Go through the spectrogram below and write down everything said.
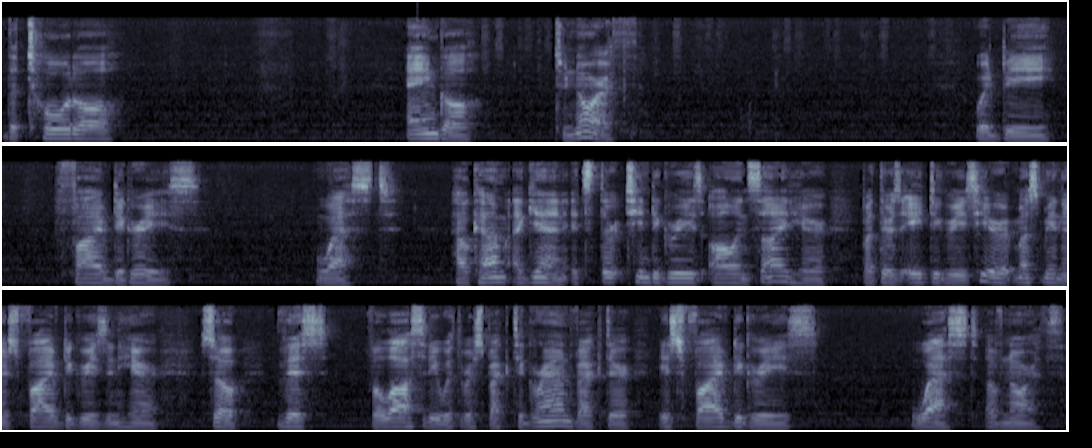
the total angle to north would be 5 degrees west. How come? Again, it's 13 degrees all inside here, but there's 8 degrees here. It must mean there's 5 degrees in here. So this velocity with respect to ground vector is 5 degrees west of north.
